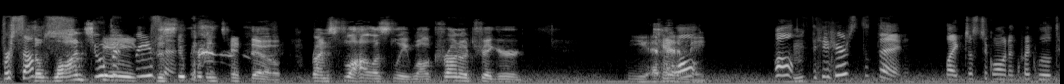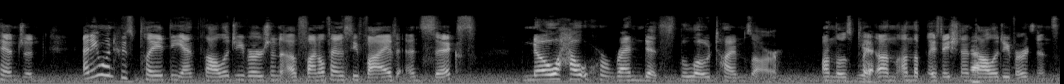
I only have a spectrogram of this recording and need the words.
for some the launch stupid game, reason. the Super Nintendo, runs flawlessly, while Chrono Trigger. The epitome. Well, Hmm? here's the thing. Like, just to go on a quick little tangent, anyone who's played the anthology version of Final Fantasy V and VI know how horrendous the load times are on those play- Yeah. on, on the PlayStation anthology versions.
